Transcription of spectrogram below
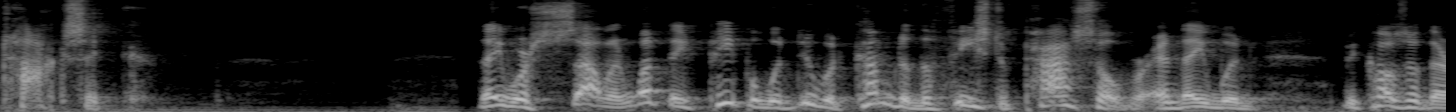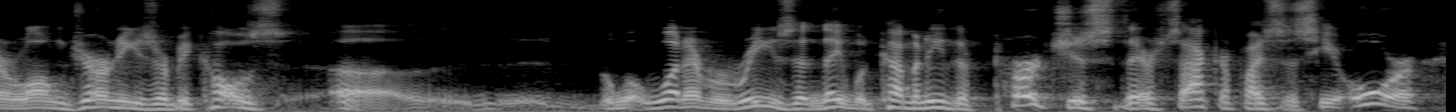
toxic? They were selling. What these people would do would come to the feast of Passover, and they would, because of their long journeys or because uh, whatever reason, they would come and either purchase their sacrifices here, or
